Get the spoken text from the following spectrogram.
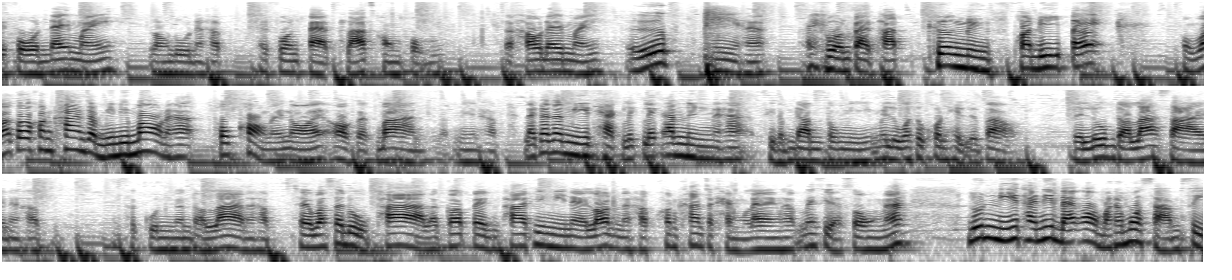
iPhone ได้ไหม ลองดูนะครับ iPhone 8 plus ของผม จะเข้าได้ไหมอึ๊บนี่ฮะ iPhone 8 plus เครื่องหนึ่งพอดีเป๊ะ ผมว่าก็ค่อนข้างจะมินิมอลนะฮะ พกของน้อยๆ ออกจากบ้านแบบนี้นครับ แล้วก็จะมีแท็กเล็ก ๆ อันนึงนะฮะ สีดำๆตรงนี้ไม่รู้ว่าทุกคนเห็นหรือเปล่า เป็นรูปดอลลาร์ทรายนะครับสกุลเงินดอลลาร์นะครับ ใช้วัสดุผ้าแล้วก็เป็นผ้าที่มีไนล่อนนะครับ ค่อนข้างจะแข็งแรงครับ ไม่เสียทรงนะ รุ่นนี้ Tiny Bag ออกมาทั้งหมด 3 สี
